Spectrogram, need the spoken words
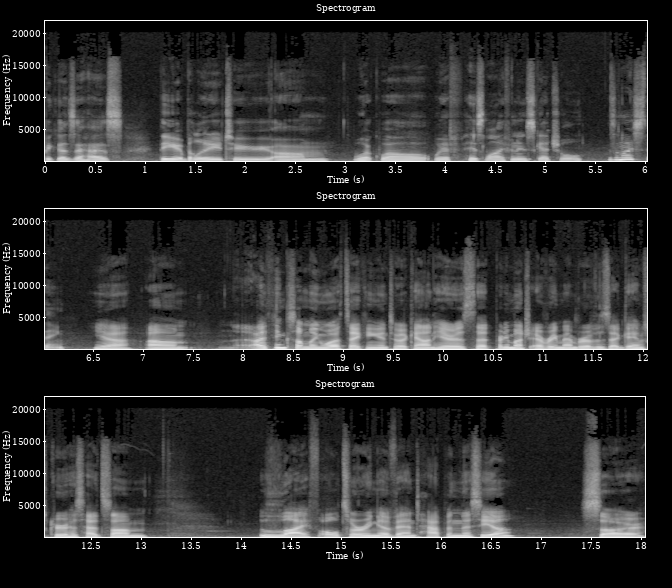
because it has the ability to um, work well with his life and his schedule is a nice thing. Yeah. Um, I think something worth taking into account here is that pretty much every member of the Z Games crew has had some life altering event happen this year. So,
